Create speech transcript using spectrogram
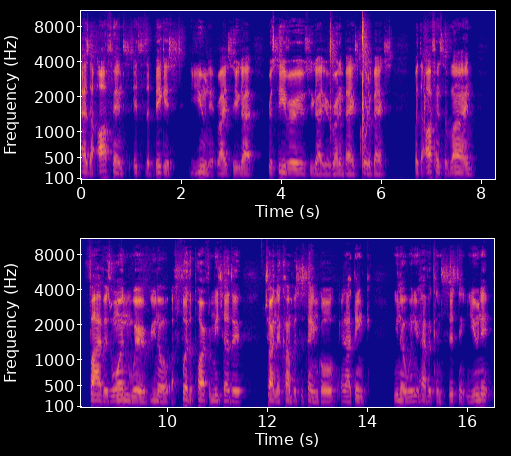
as the offense, it's the biggest unit, right? So you got receivers, you got your running backs, quarterbacks, but the offensive line, five is one where you know a foot apart from each other, trying to accomplish the same goal. And I think you know when you have a consistent unit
